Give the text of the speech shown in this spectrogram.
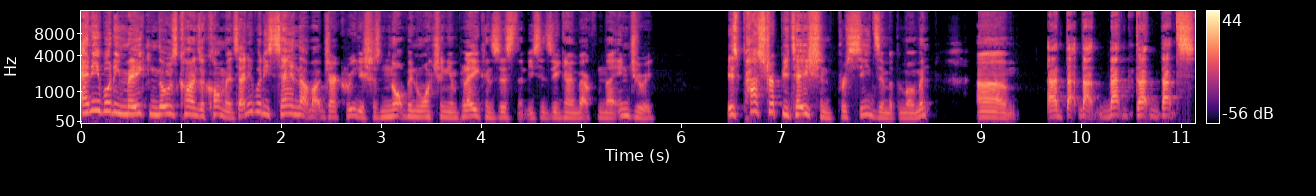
anybody making those kinds of comments, anybody saying that about Jack Grealish has not been watching him play consistently since he came back from that injury. His past reputation precedes him at the moment. Um, that that that that that's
